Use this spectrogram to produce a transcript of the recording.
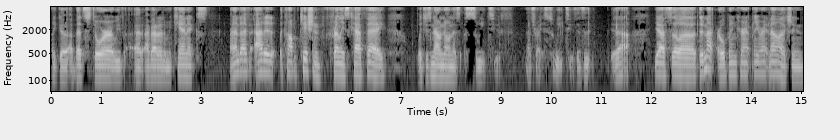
like a, a bed store, we've, I've added a mechanics, and I've added a competition Friendly's Cafe, which is now known as Sweet Tooth. That's right, Sweet Tooth. It's yeah, yeah. So uh, they're not open currently right now. Actually, in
